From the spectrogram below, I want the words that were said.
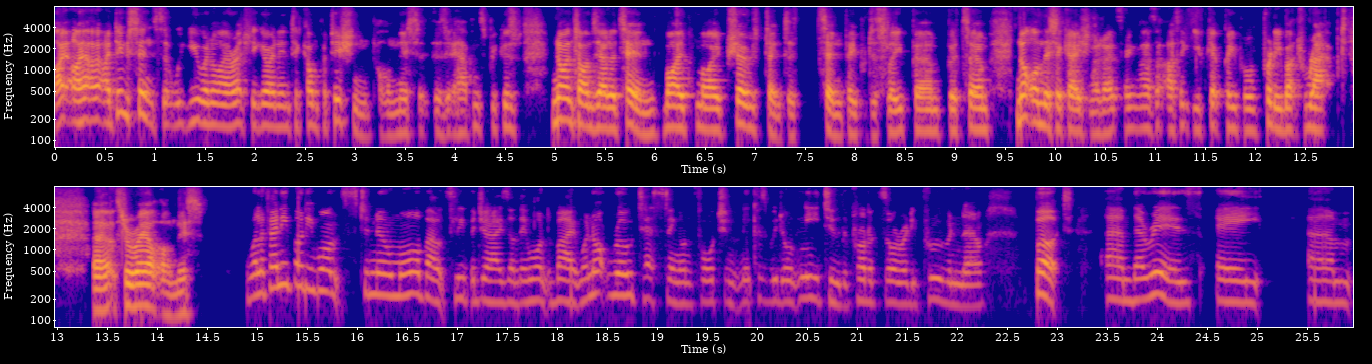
I, I, I do sense that you and I are actually going into competition on this as it happens because nine times out of ten, my my shows tend to send people to sleep, um, but um, not on this occasion. I don't think. I, th- I, think you've kept people pretty much wrapped uh, throughout on this. Well, if anybody wants to know more about Sleepergize or they want to buy it, we're not road testing, unfortunately, because we don't need to. The product's already proven now. But um, there is a um,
